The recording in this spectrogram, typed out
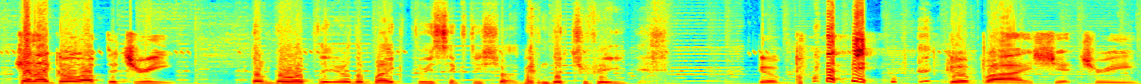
Can I go up the tree? Don't go up the uh, the bike 360 shotgun the tree. Goodbye. Goodbye, shit tree.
